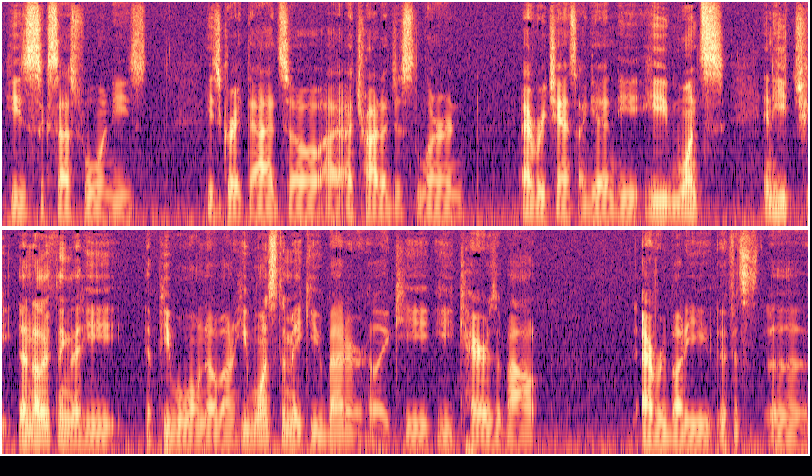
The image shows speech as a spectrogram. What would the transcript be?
he's successful and he's he's great dad. So I, I try to just learn every chance I get and he he wants and he another thing that he that people won't know about him, he wants to make you better. Like he he cares about everybody if it's uh,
